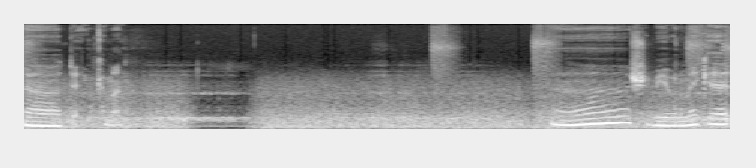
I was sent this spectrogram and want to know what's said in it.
Uh, come on. Uh, make it.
